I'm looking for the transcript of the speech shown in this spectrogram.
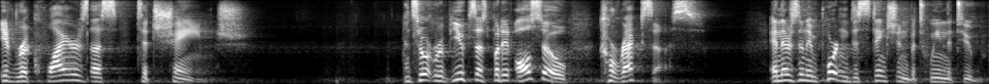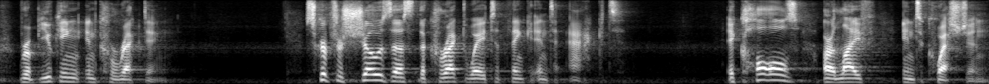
It requires us to change. And so it rebukes us, but it also corrects us. And there's an important distinction between the two rebuking and correcting. Scripture shows us the correct way to think and to act. It calls our life into question.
